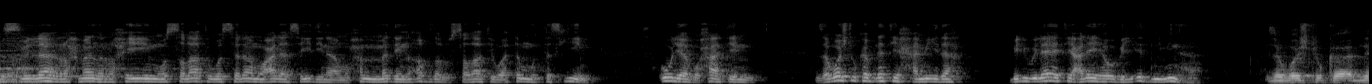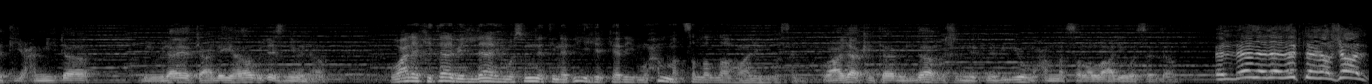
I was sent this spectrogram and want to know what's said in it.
بسم الله الرحمن الرحيم والصلاة والسلام على سيدنا محمد أفضل الصلاة وأتم التسليم قول يا أبو حاتم زوجتك ابنتي حميدة بالولاية عليها وبالإذن منها. زوجتك ابنتي حميدة بالولاية عليها وبالإذن منها. وعلى كتاب الله وسنة نبيه الكريم محمد صلى الله عليه وسلم. وعلى كتاب الله وسنة نبيه محمد صلى الله عليه وسلم. الليلة ليلتنا يا رجال.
